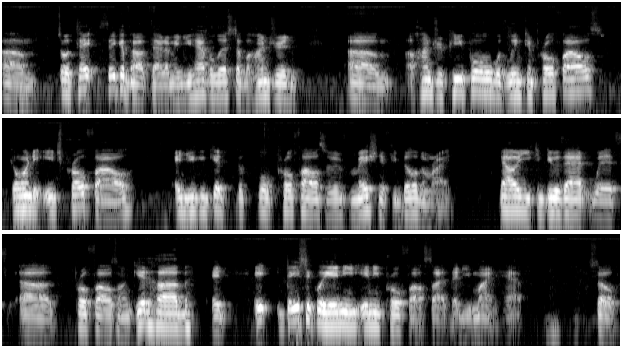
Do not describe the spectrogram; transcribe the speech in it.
um, so th- think about that i mean you have a list of 100 um, 100 people with linkedin profiles go into each profile and you can get the full profiles of information if you build them right. Now you can do that with uh, profiles on GitHub and it, basically any any profile site that you might have. So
